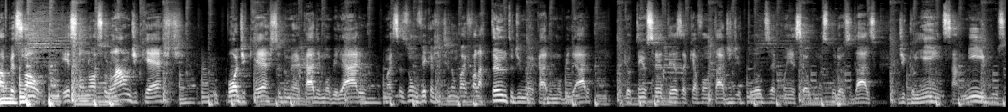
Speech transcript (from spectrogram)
Olá pessoal, esse é o nosso Loungecast, o podcast do mercado imobiliário, mas vocês vão ver que a gente não vai falar tanto de mercado imobiliário, porque eu tenho certeza que a vontade de todos é conhecer algumas curiosidades de clientes, amigos,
